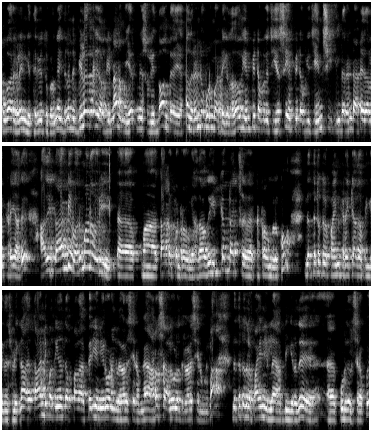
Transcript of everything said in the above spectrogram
புகார்களை நீங்கள் தெரிவித்துக் கொள்ளுங்க. இதுலேருந்து விலக்கு அப்படின்னா நம்ம ஏற்கனவே சொல்லியிருந்தோம். அந்த அந்த ரெண்டு குடும்ப அட்டைகள் அதாவது என்பிடபிள்யூஹெச் எஸ் என்பிடபிள்யூஹெச் என்சி இந்த ரெண்டு அட்டைதாரர்கள் கிடையாது. அதை தாண்டி வருமான வரி தாக்கல் பண்ணுறவங்க அதாவது இன்கம் டேக்ஸ் கட்டுறவங்களுக்கும் இந்த திட்டத்தில் பயன் கிடைக்காது அப்படிங்கிறத சொல்லிக்கிறேன் அதை தாண்டி பார்த்தீங்கன்னா இந்த பல பெரிய நிறுவனங்கள் வேலை செய்கிறவங்க அரசு அலுவலகத்தில் வேலை செய்கிறவங்களுக்குலாம் இந்த திட்டத்தில் பயன் இல்லை அப்படிங்கிறது கூடுதல் சிறப்பு.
